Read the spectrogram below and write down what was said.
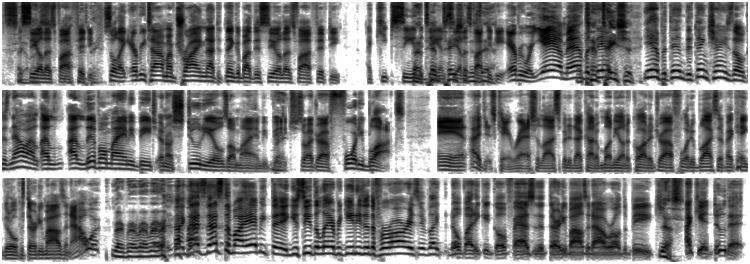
a CLS 550. 550. So like every time I'm trying not to think about this CLS 550, I keep seeing That the damn CLS is 550 everywhere. Yeah, man. The but temptation. Then, yeah, but then the thing changed though, because now I, I I live on Miami Beach and our studios on Miami Beach. So I drive 40 blocks. And I just can't rationalize spending that kind of money on a car to drive 40 blocks if I can't get over 30 miles an hour. Right, right, right, right. Like that's that's the Miami thing. You see the Lamborghinis and the Ferraris. If like nobody can go faster than 30 miles an hour on the beach. Yes. I can't do that.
